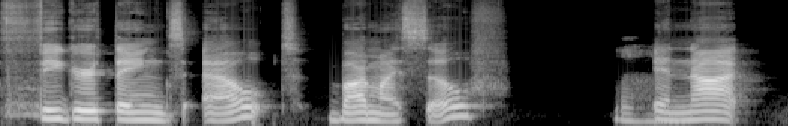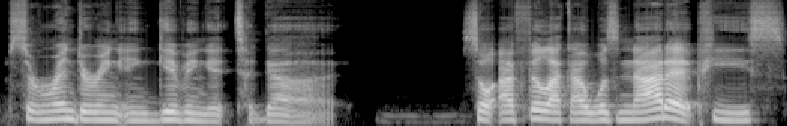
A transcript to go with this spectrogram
figure things out by myself Mhm. and not surrendering and giving it to God. So I feel like I was not at peace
